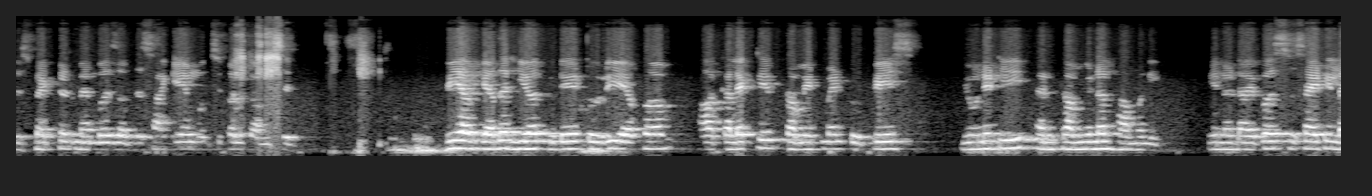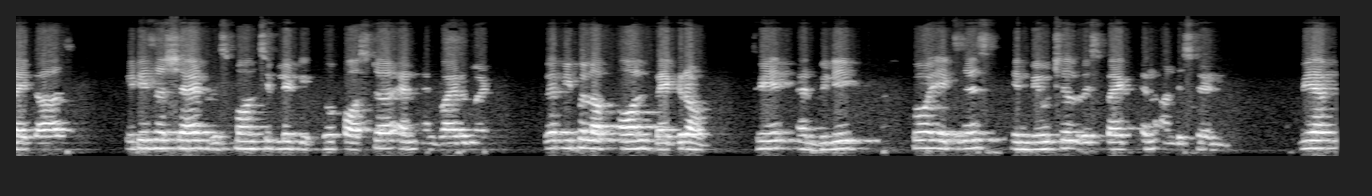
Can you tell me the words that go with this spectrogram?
respected members of the Sangay Municipal Council. We have gathered here today to reaffirm our collective commitment to peace, unity and communal harmony. In a diverse society like ours, it is a shared responsibility to foster an environment where people of all background, faith and belief coexist in mutual respect and understanding. We have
